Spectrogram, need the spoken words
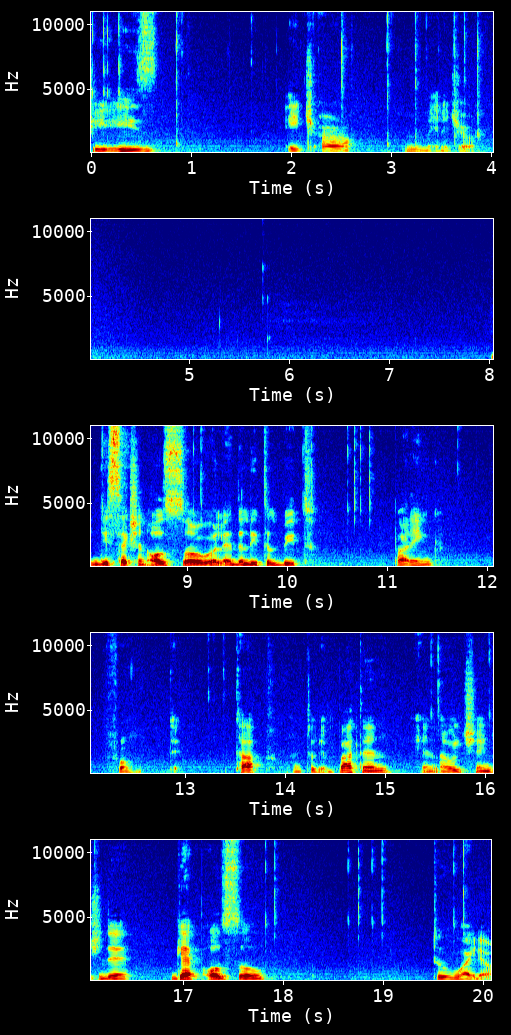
She is HR manager. In this section also we'll add a little bit padding from the top into the button and I will change the gap also to wider.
